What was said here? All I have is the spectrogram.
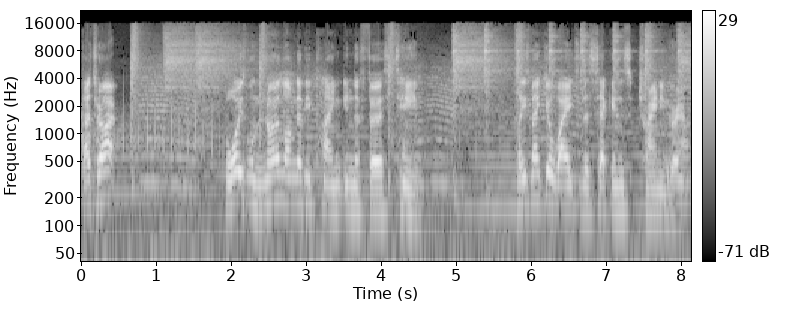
That's right. Boys will no longer be playing in the first team. Please make your way to the seconds training ground.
